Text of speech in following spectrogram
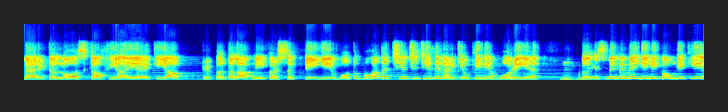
मैरिटल लॉस काफ़ी आए है कि आप ट्रिपल तलाक नहीं कर सकते ये वो तो बहुत अच्छी अच्छी चीज़ें लड़कियों के लिए हो रही है। हम्म, तो इसमें भी मैं यही कहूँगी कि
